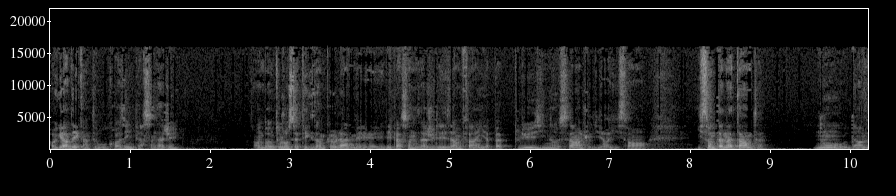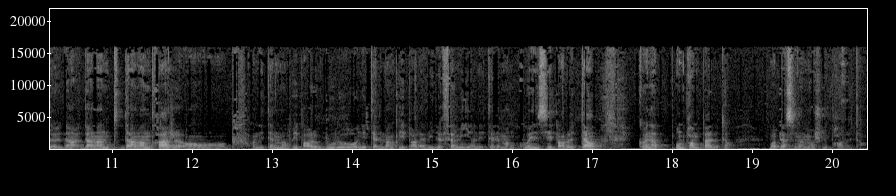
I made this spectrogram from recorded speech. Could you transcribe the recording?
regardez quand vous croisez une personne âgée. On donne toujours cet exemple-là, mais les personnes âgées, les enfants, il n'y a pas plus innocent. Je veux dire, ils sont, ils sont en attente. Nous, dans, le, dans, dans l'entrage, on, on, est tellement pris par le boulot, on est tellement pris par la vie de famille, on est tellement coincé par le temps qu'on ne on prend pas le temps. Moi, personnellement, je le prends le temps.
